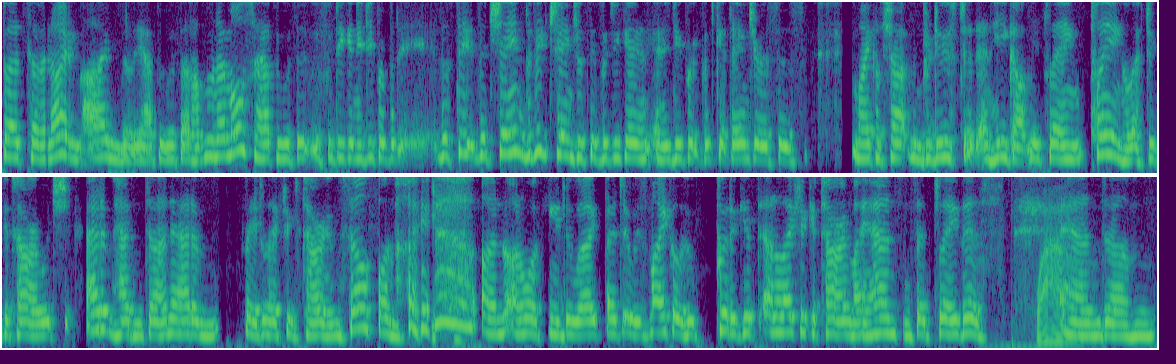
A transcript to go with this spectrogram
But I mean, I'm I'm really happy with that album, and I'm also happy with it if we dig any deeper. But the th- the change, the big change with if we dig any deeper, it could get dangerous. Is Michael Chapman produced it, and he got me playing playing electric guitar, which Adam hadn't done. Adam played electric guitar himself on my on, on Walking into White, but it was Michael who put a, an electric guitar in my hands and said, "Play this." Wow. and um,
